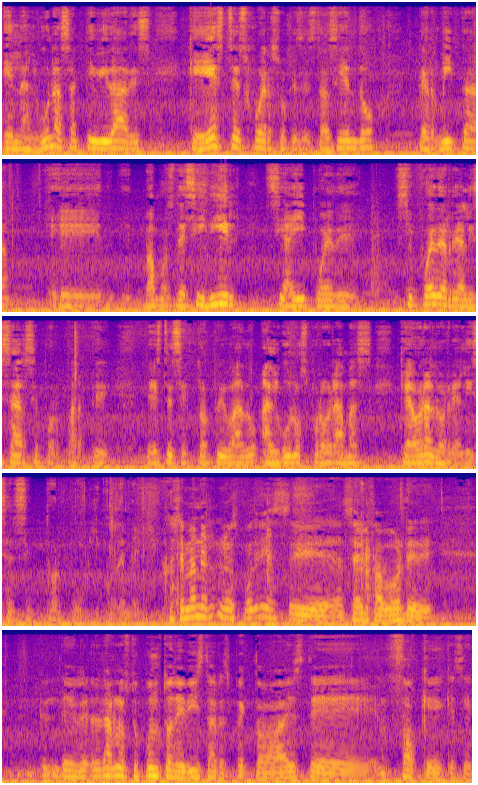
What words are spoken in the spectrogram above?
en algunas actividades que este esfuerzo que se está haciendo permita, eh, vamos, decidir si ahí puede, si puede realizarse por parte de este sector privado algunos programas que ahora lo realiza el sector público de México. José Manuel, ¿nos podrías eh, hacer el favor de de darnos tu punto de vista respecto a este enfoque que se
